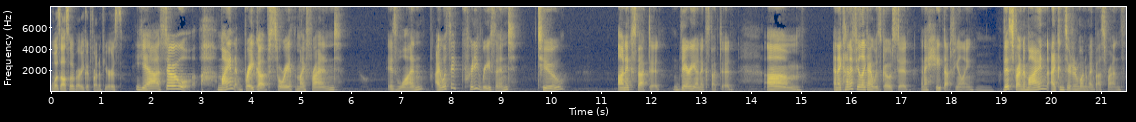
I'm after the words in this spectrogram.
was also a very good friend of yours. Yeah. So my breakup story with my friend is one, I would say pretty recent. Two, unexpected. Very unexpected. Um, and I kind of feel like I was ghosted, and I hate that feeling. This friend of mine, I considered one of my best friends.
